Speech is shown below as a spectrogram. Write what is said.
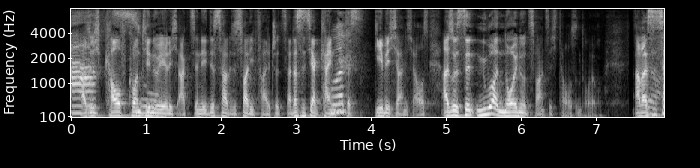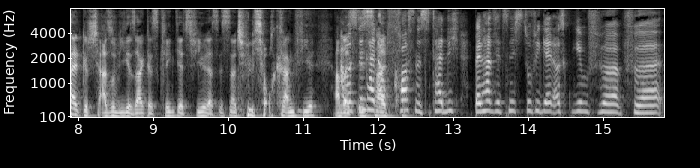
Also ich kaufe Ach kontinuierlich Aktien. Nee, das, das war die falsche Zahl. Das ist ja kein, Kurz. das gebe ich ja nicht aus. Also es sind nur 29.000 Euro. Aber es Ja. ist halt, also wie gesagt, das klingt jetzt viel, das ist natürlich auch krank viel. Aber, Aber, es, es sind ist halt, halt auch Kosten. Es sind halt nicht, Ben hat jetzt nicht so viel Geld ausgegeben für, für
